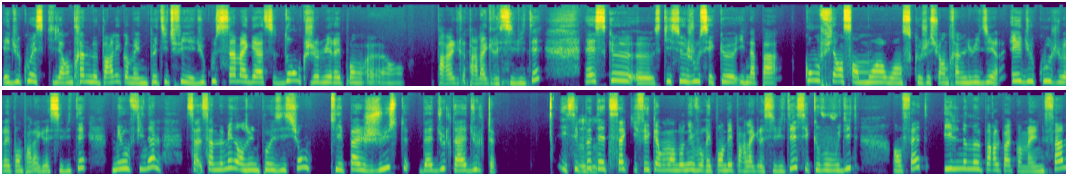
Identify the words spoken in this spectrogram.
Et du coup, est-ce qu'il est en train de me parler comme à une petite fille? Et du coup, ça m'agace, donc je lui réponds euh, par, l'agressivité. Est-ce que euh, ce qui se joue, c'est qu'il n'a pas confiance en moi ou en ce que je suis en train de lui dire? Et du coup je lui réponds par l'agressivité. Mais au final ça, me met dans une position qui est pas juste d'adulte à adulte et c'est mmh peut-être ça qui fait qu'à un moment donné, vous répondez par l'agressivité, c'est que vous vous dites, en fait, il ne me parle pas comme à une femme,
